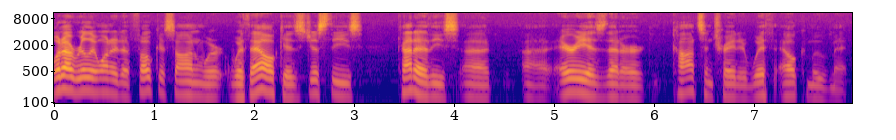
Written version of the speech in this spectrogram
what I really wanted to focus on were, with elk is just these kind of these uh, uh, areas that are concentrated with elk movement.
